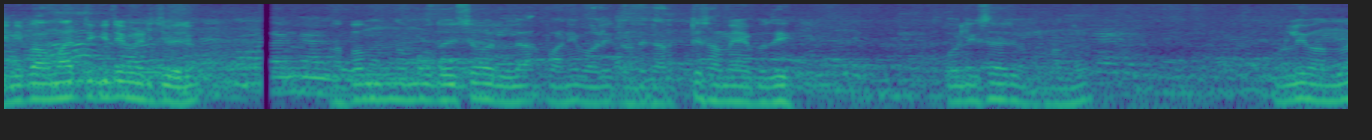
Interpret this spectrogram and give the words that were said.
ഇനിയിപ്പോൾ അവന്മാർ ടിക്കറ്റ് മേടിച്ച് വരും. അപ്പം നമ്മൾ ഉദ്ദേശിച്ച പണി പാളിയിട്ടുണ്ട്. കറക്റ്റ് സമയപ്പതി പോലീസുകാരും വന്നു. പുള്ളി വന്ന്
